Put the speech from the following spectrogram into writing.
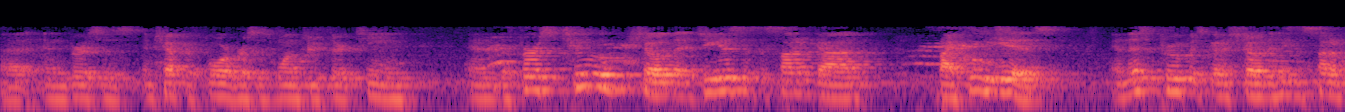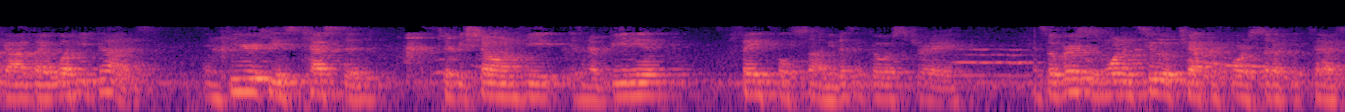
uh, in verses in chapter 4, verses 1 through 13. And the first two show that Jesus is the Son of God by who he is. And this proof is going to show that he's the Son of God by what he does. And here he is tested to be shown he is an obedient, faithful son. He doesn't go astray. And so verses 1 and 2 of chapter 4 set up the test.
